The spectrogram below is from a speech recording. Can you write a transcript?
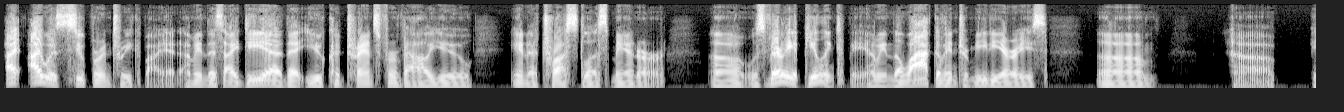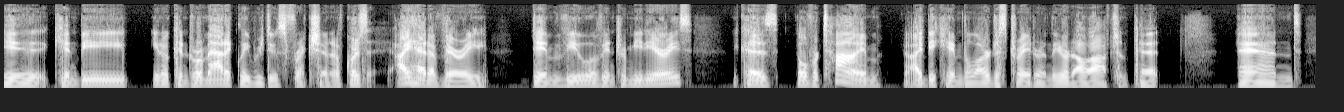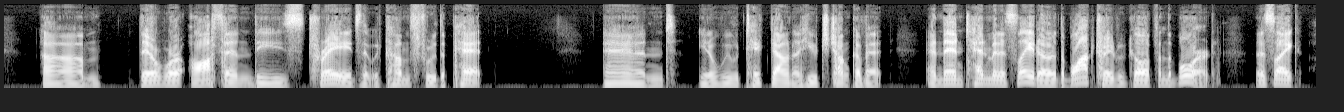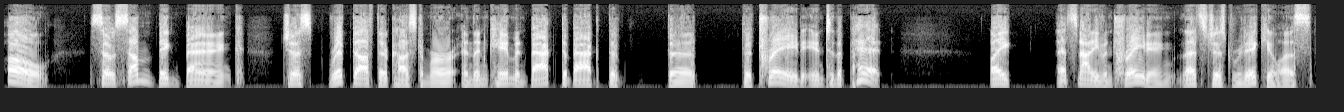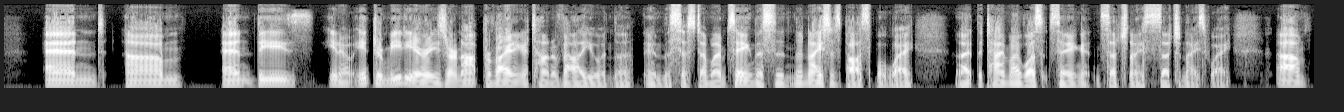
I, I was super intrigued by it. I mean, this idea that you could transfer value in a trustless manner uh, was very appealing to me. I mean, the lack of intermediaries um, uh, can be, you know, can dramatically reduce friction. Of course, I had a very dim view of intermediaries because over time, I became the largest trader in the Eurodollar option pit, and um, there were often these trades that would come through the pit and you know we would take down a huge chunk of it. And then 10 minutes later the block trade would go up on the board. And it's like oh so some big bank just ripped off their customer and then came and back to back the the the trade into the pit. Like that's not even trading. That's just ridiculous. And um and these you know intermediaries are not providing a ton of value in the in the system. I'm saying this in the nicest possible way. Uh, at the time, I wasn't saying it in such nice such a nice way, um,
